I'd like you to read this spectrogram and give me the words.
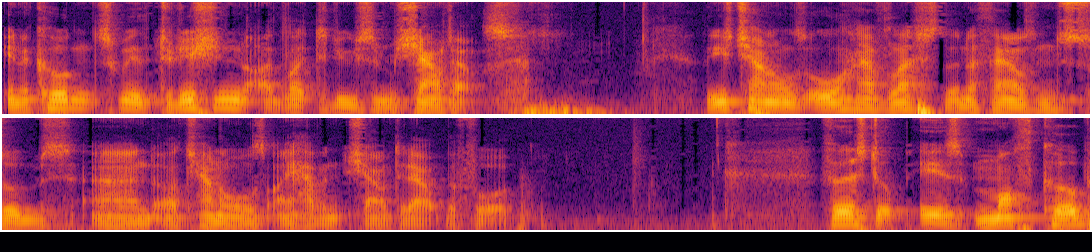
In accordance with tradition, I'd like to do some shoutouts. These channels all have less than a thousand subs, and are channels I haven't shouted out before. First up is Moth Cub,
